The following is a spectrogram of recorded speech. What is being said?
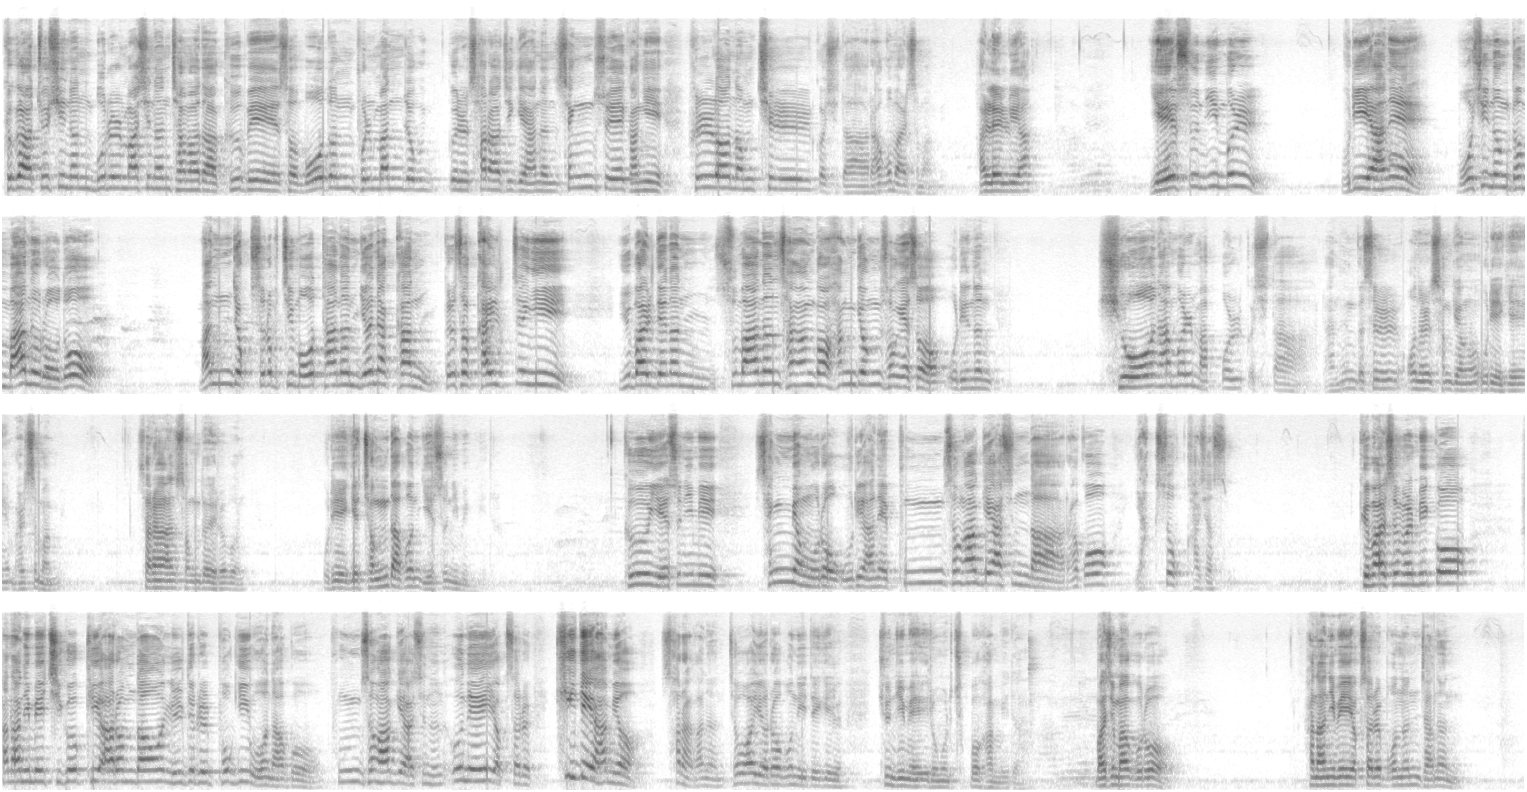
그가 주시는 물을 마시는 자마다 그 배에서 모든 불만족을 사라지게 하는 생수의 강이 흘러 넘칠 것이다 라고 말씀합니다. 할렐루야. 예수님을 우리 안에 모시는 것만으로도 만족스럽지 못하는 연약한 그래서 갈증이 유발되는 수많은 상황과 환경 속에서 우리는 시원함을 맛볼 것이다. 라는 것을 오늘 성경은 우리에게 말씀합니다. 사랑하는 성도 여러분, 우리에게 정답은 예수님입니다. 그 예수님이 생명으로 우리 안에 풍성하게 하신다라고 약속하셨습니다. 그 말씀을 믿고 하나님의 지극히 아름다운 일들을 보기 원하고 풍성하게 하시는 은혜의 역사를 기대하며 살아가는 저와 여러분이 되길 주님의 이름으로 축복합니다. 마지막으로 하나님의 역사를 보는 자는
